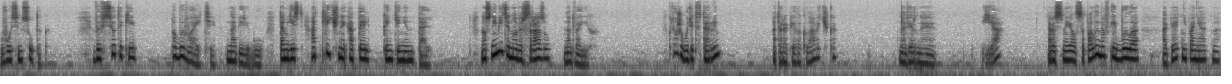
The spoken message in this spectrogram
восемь суток. Вы все-таки побывайте на берегу. Там есть отличный отель «Континенталь». Но снимите номер сразу на двоих. Кто же будет вторым? Оторопела Клавочка. Наверное, я? Рассмеялся Полынов, и было опять непонятно,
